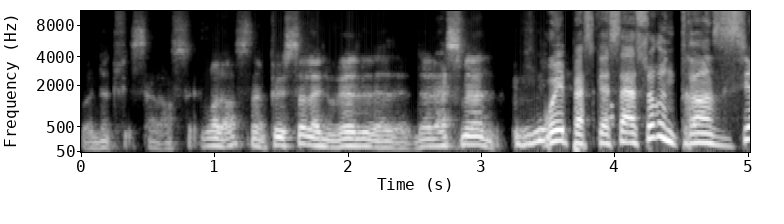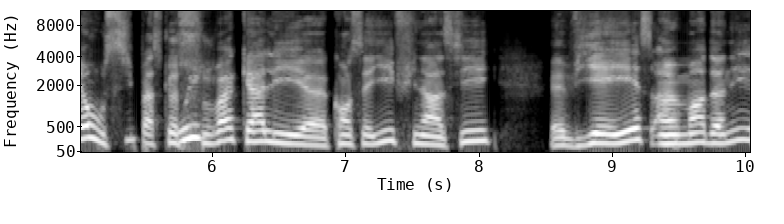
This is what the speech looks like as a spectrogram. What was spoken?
notre fils. Alors voilà, c'est un peu ça la nouvelle euh, de la semaine. Oui, parce que ça assure une transition aussi, parce que souvent, quand les euh, conseillers financiers vieillissent, à un moment donné,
